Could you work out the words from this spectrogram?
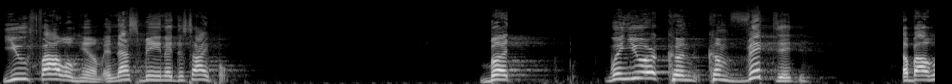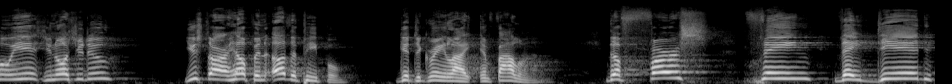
you follow him, and that's being a disciple. But when you're con- convicted about who he is, you know what you do? You start helping other people get the green light and following them. The first thing they did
